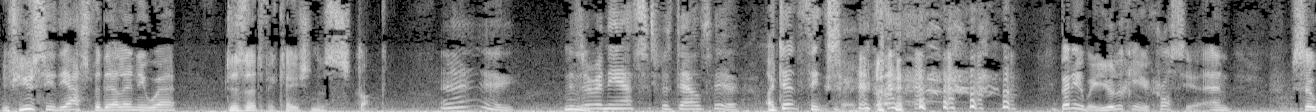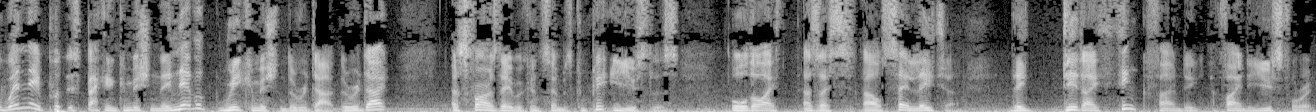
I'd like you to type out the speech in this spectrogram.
If you see the asphodel anywhere, desertification has struck. Oh. Is there hmm. any asphodels here? I don't think so. but anyway, you're looking across here, and so when they put this back in commission, they never recommissioned the redoubt. The redoubt, as far as they were concerned, was completely useless. Although, I, as I, will say later, they did, I think, find a, find a use for it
